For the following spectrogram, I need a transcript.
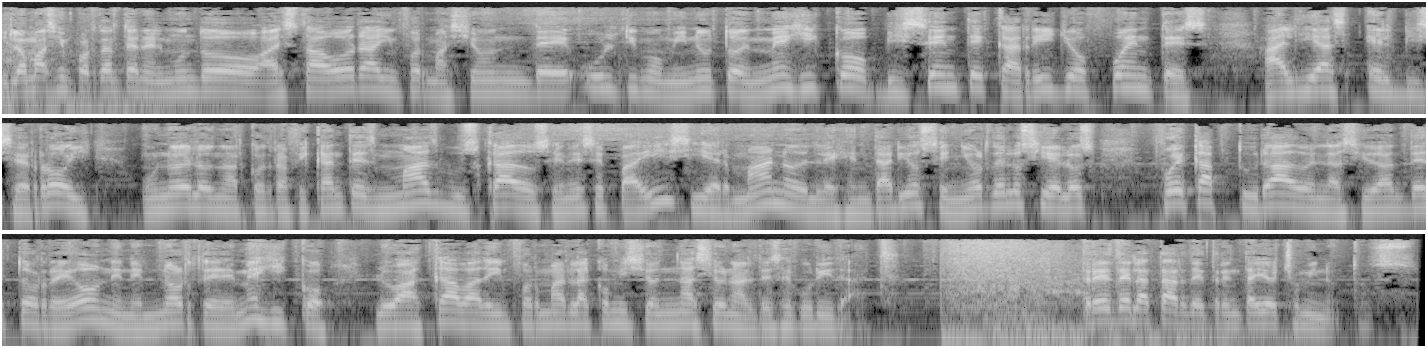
Y lo más importante en el mundo a esta hora, información de último minuto en México, Vicente Carrillo Fuentes, alias El Viceroy, uno de los narcotraficantes más buscados en ese país y hermano del legendario Señor de los Cielos, fue capturado en la ciudad de Torreón, en el norte de México. Lo acaba de informar la Comisión Nacional de Seguridad. 3 de la tarde, 38 minutos.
